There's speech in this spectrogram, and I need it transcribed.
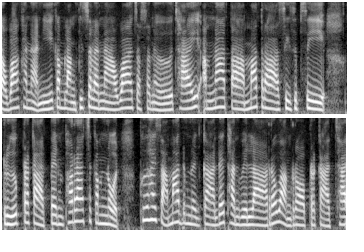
แต่ว่าขณะนี้กำลังพิจารณาว่าจะเสนอใช้อำนาจตามมาตรา 44 หรือประกาศเป็นพระราชกำหนด เพื่อให้สามารถดำเนินการได้ทันเวลาระหว่างรอประกาศใช้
